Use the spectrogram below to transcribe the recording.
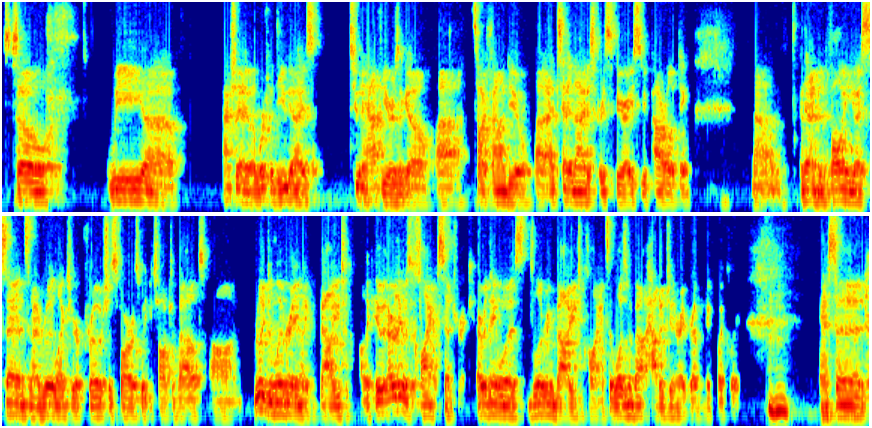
So we uh, actually I worked with you guys two and a half years ago. Uh, that's how I found you. Uh, I had tendonitis pretty severe. I used to do powerlifting. Um, and then I've been following you guys since, and I really liked your approach as far as what you talked about on really delivering like value to like it, everything was client centric. Everything was delivering value to clients. It wasn't about how to generate revenue quickly. Mm-hmm. And I said,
